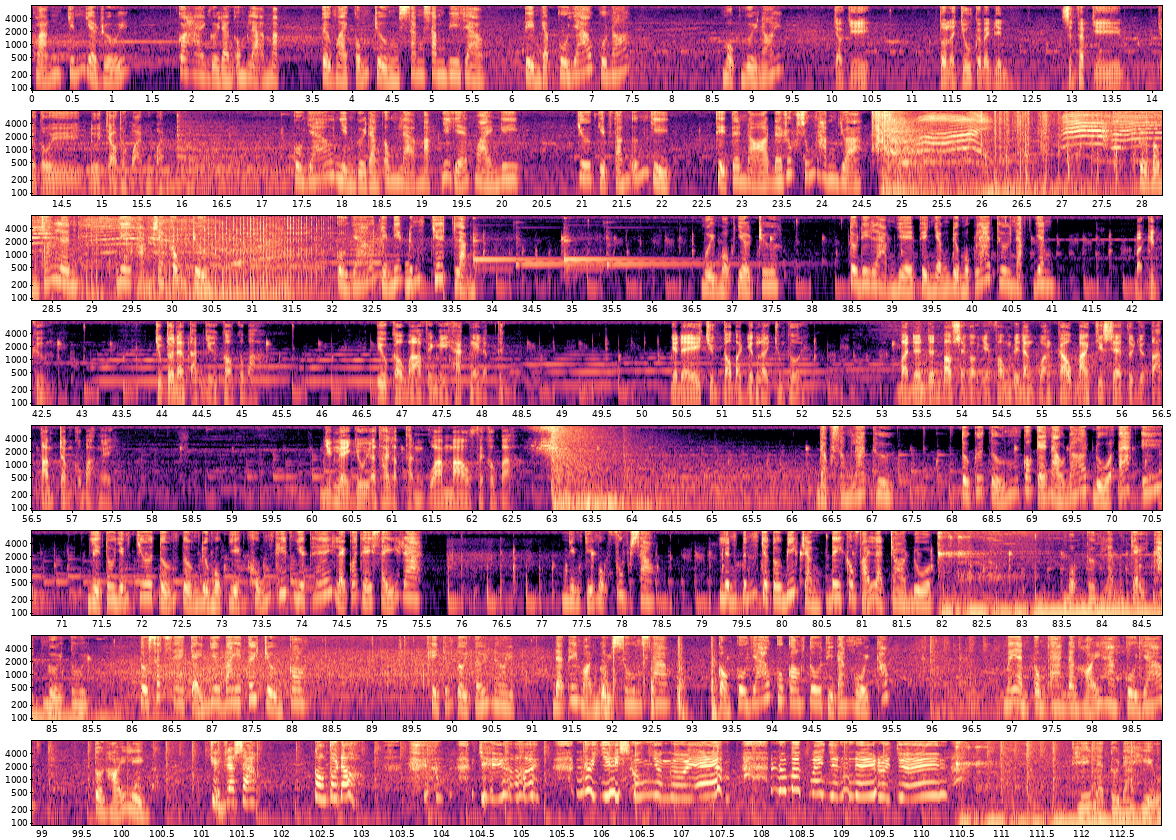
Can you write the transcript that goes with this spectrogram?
Khoảng 9 giờ rưỡi, có hai người đàn ông lạ mặt từ ngoài cổng trường xăm xăm đi vào tìm gặp cô giáo của nó. Một người nói Chào chị Tôi là chú của bé Vinh. Xin phép chị cho tôi đưa cháu ra ngoài mua bánh. Cô giáo nhìn người đàn ông lạ mặt với vẻ hoài nghi Chưa kịp phản ứng gì Thì tên nọ đã rút súng hăm dọa. Rồi bồng cháu lên Đi thẳng ra cổng trường. Cô giáo chỉ biết đứng chết lặng. 11 giờ trưa, Tôi đi làm về thì nhận được một lá thư nặc danh. Bà Kim Cương, Chúng tôi đang tạm giữ con của bà. Yêu cầu bà phải nghỉ hát ngay lập tức. Và để chứng tỏ bà dân lời chúng tôi, Bà nên đến báo Sài Gòn Giải Phóng Để đăng quảng cáo bán chiếc xe Toyota 800 của bà ngay. Những ngày vui ở Thái Lập Thành qua mau, phải không bà? Đọc xong lá thư, Tôi cứ tưởng có kẻ nào đó đùa ác ý. Vì tôi vẫn chưa tưởng tượng được một việc khủng khiếp như thế lại có thể xảy ra. Nhưng chỉ một phút sau, Linh tính cho tôi biết rằng đây không phải là trò đùa. Một cơn lạnh chạy khắp người tôi. Tôi xách xe chạy như bay tới trường con. Khi chúng tôi tới nơi Đã thấy mọi người xôn xao. Còn cô giáo của con tôi thì đang ngồi khóc. Mấy anh công an đang hỏi han cô giáo. Tôi hỏi liền. Chuyện ra sao? Con tôi đâu? Chị ơi Nó di súng vào người em. Nó bắt bé Vinh đi rồi chị. Thế là tôi đã hiểu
